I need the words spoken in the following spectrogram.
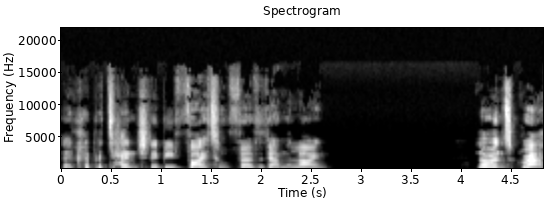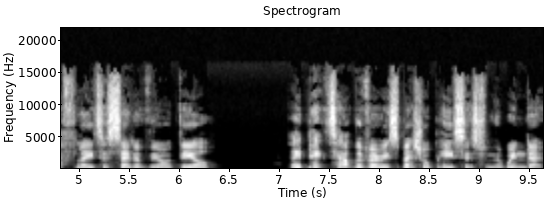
that could potentially be vital further down the line. Lawrence Graff later said of the ordeal, They picked out the very special pieces from the window.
